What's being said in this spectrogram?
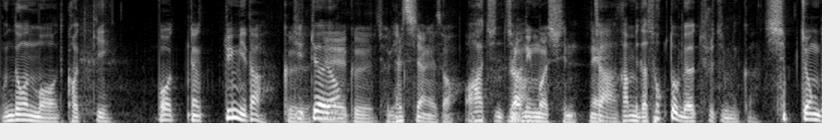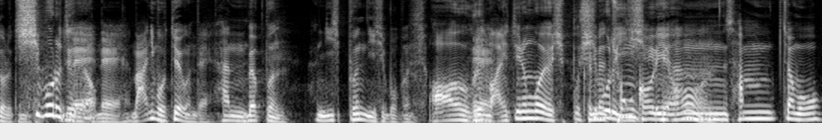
운동은 뭐 걷기. 뭐 그냥 뜁니다. 그, 뛰- 뛰어요? 네, 그 저기 헬스장에서 아, 진짜? 러닝머신. 네. 자, 갑니다. 속도 몇으로 찝니까? 10 정도로 뜁니다. 10으로 뛰어요? 네, 네. 많이 못 뛰어요, 근데. 한 몇 분? 한 20분, 25분. 아우, 그래 네. 많이 뛰는 거예요. 10분, 그러면 10으로 총 거리 20이면. 한 3.5.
